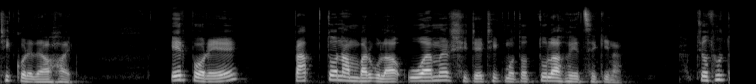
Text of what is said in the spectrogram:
ঠিক করে দেওয়া হয়। এরপরে প্রাপ্ত নাম্বারগুলা ওএমআর শিটে ঠিকমতো তোলা হয়েছে কিনা। চতুর্থ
